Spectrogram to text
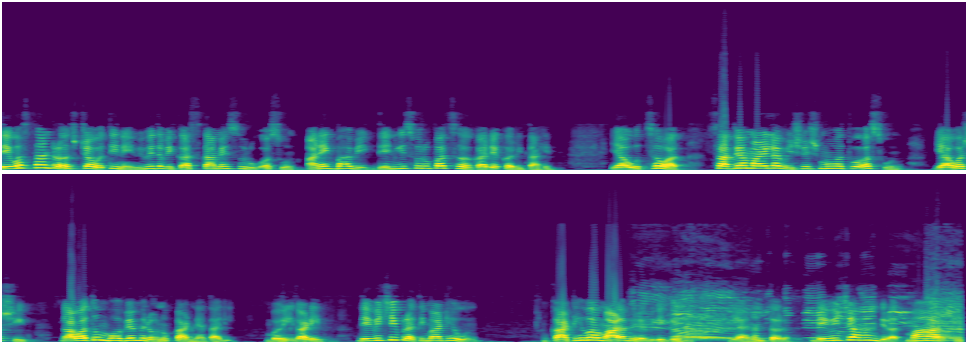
देवस्थान ट्रस्टच्या वतीने विविध विकास कामे सुरू असून अनेक भाविक देणगी स्वरूपात सहकार्य करीत आहेत. या उत्सवात सातव्या माळेला विशेष महत्त्व असून यावर्षी गावातून भव्य मिरवणूक काढण्यात आली. बैलगाडीत देवीची प्रतिमा ठेवून काठी व माळ मिळवली गेली. यानंतर देवीच्या मंदिरात महाआरती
